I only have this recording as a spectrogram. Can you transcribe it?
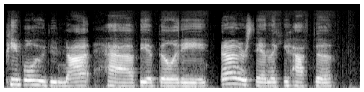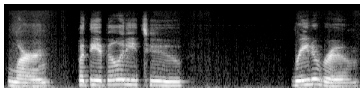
People who do not have the ability, and I understand like you have to learn, but the ability to read a room,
